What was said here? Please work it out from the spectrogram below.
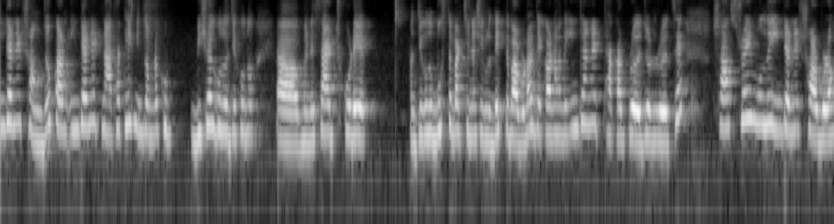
ইন্টারনেট সংযোগ, কারণ ইন্টারনেট না থাকলে কিন্তু আমরা খুব বিষয়গুলো যে কোনো মানে সার্চ করে যেগুলো বুঝতে পারছি না, সেগুলো দেখতে পারব না, যে কারণে আমাদের ইন্টারনেট থাকার প্রয়োজন রয়েছে। সাশ্রয়ী মূল্যে ইন্টারনেট সরবরাহ।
